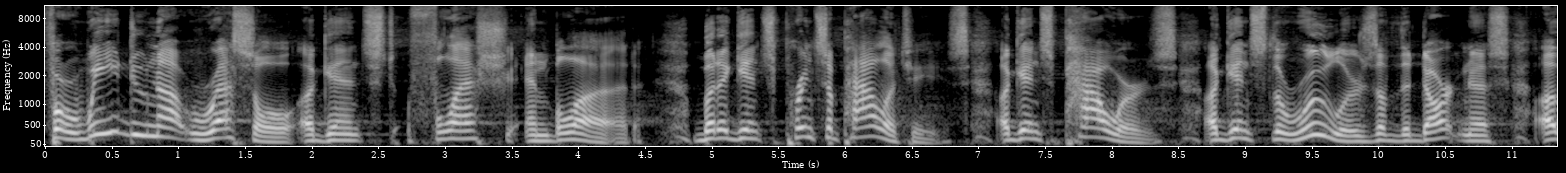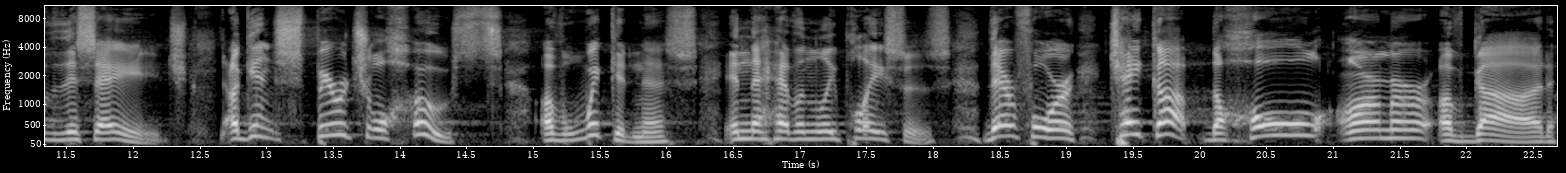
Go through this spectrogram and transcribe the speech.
For we do not wrestle against flesh and blood, but against principalities, against powers, against the rulers of the darkness of this age, against spiritual hosts of wickedness in the heavenly places. Therefore, take up the whole armor of God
